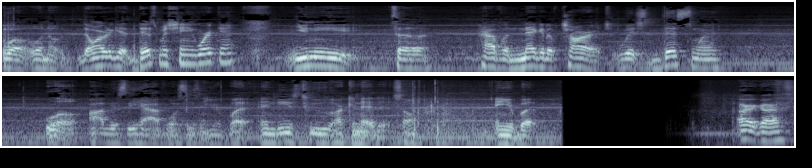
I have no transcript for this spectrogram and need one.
well, well no, in order to get this machine working, you need to have a negative charge, which this one will obviously have once it's in your butt. And these two are connected, so in your butt. Alright guys,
